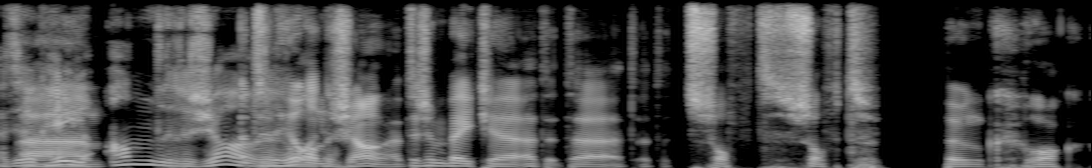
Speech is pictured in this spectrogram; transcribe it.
het is ook een hele ehm, andere genre. Het is een heel geworden. ander genre. Het is een beetje het, het, eh, het, het, het soft, soft punk rock.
